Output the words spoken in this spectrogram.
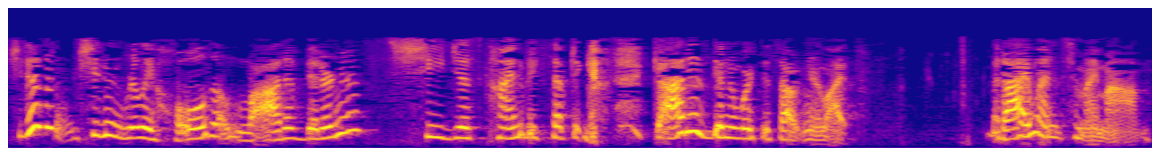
She doesn't, she didn't really hold a lot of bitterness. She just kind of accepted God is going to work this out in your life. But I went to my mom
